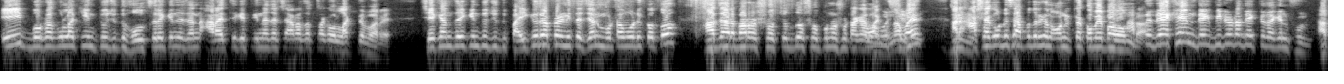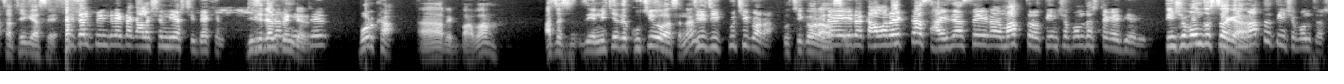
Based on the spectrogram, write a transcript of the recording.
এই বোরখাগুলো কিন্তু যদি হোলসেলে কিনে যান আড়াই থেকে তিন হাজার চার হাজার টাকাও লাগতে পারে। সেখান থেকে কিন্তু যদি পাইকারি আপনারা নিতে যান মোটামুটি কত? হাজার বারোশো চোদ্দশো পনেরোশো টাকা লাগবে না ভাই? আর আশা করতেছি আপনাদের এখানে অনেকটা কমে পাবো আমরা। আপনি দেখেন দেখ ভিডিওটা দেখতে থাকেন ফুল আচ্ছা ঠিক আছে। ডিজিটাল প্রিন্টের একটা কালেকশন নিয়ে আসছি দেখেন। Printer? printer বোরখা। আরে বাবা। আচ্ছা যে নিচে তো কুচিও আছে না? জি জি কুচি করা। কুচি করা আছে। এটা কালার একটা সাইজ আছে এটা মাত্র 350 টাকায় দিয়ে দিই তিনশো পঞ্চাশ টাকা? মাত্র 350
